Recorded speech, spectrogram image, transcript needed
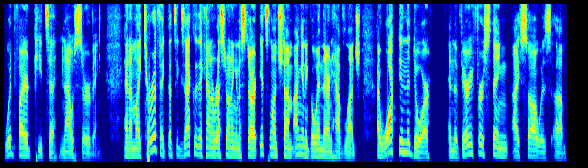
wood fired pizza now serving. And I'm like, terrific. That's exactly the kind of restaurant I'm going to start. It's lunchtime. I'm going to go in there and have lunch. I walked in the door and the very first thing I saw was um,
